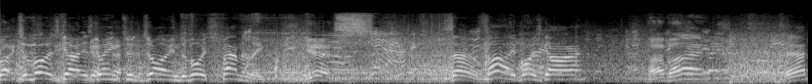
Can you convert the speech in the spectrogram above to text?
Right. The voice guy is going to join the voice family. Yes. So, bye, voice guy. Bye bye. Yep.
